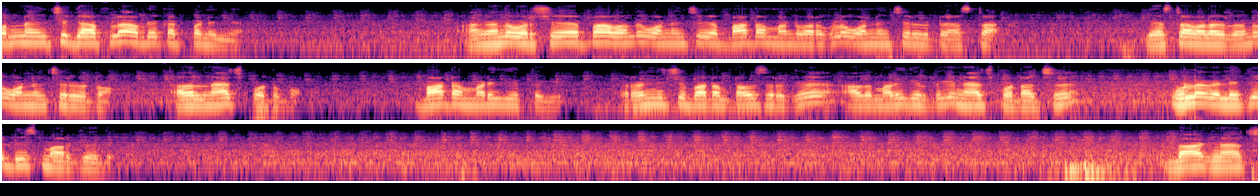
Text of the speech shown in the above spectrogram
ஒன்று இன்ச்சு கேப்பில் அப்படியே கட் பண்ணிங்க. அங்கேருந்து ஒரு ஷேப்பாக வந்து ஒன் இன்ச்சு பாட்டம் மண்ட் வரக்குள்ளே ஒன் இன்ச்சு இருக்கட்டும் எக்ஸ்ட்ரா எக்ஸ்ட்ரா வளர்க்குறது வந்து ஒன் இன்ச்சு இருக்கட்டும். அதில் நேச் போட்டுப்போம். பாட்டம் மடிக்கிறதுக்கு. ரெண்டு இன்ச்சு பாட்டம் டவுஸ் இருக்குது அதை மடிக்கிறதுக்கு நேச் போட்டாச்சு. உள்ள வெள்ளிக்கு டீஸ் மார்க் இது. பேக் நேச்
